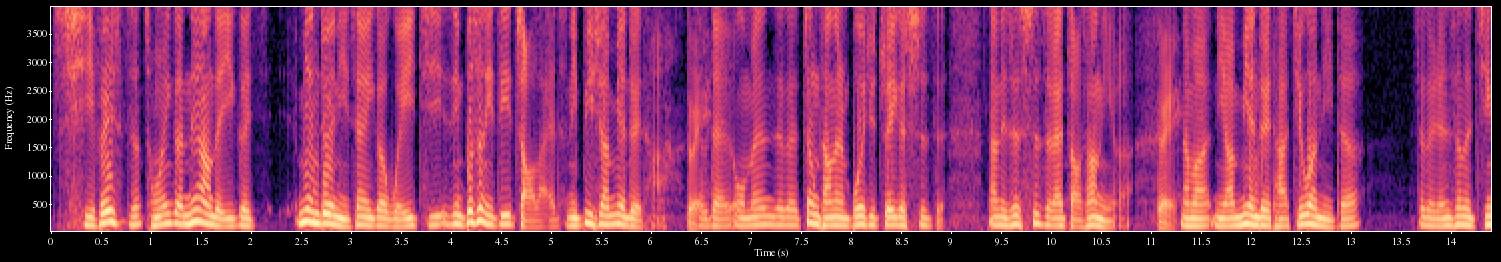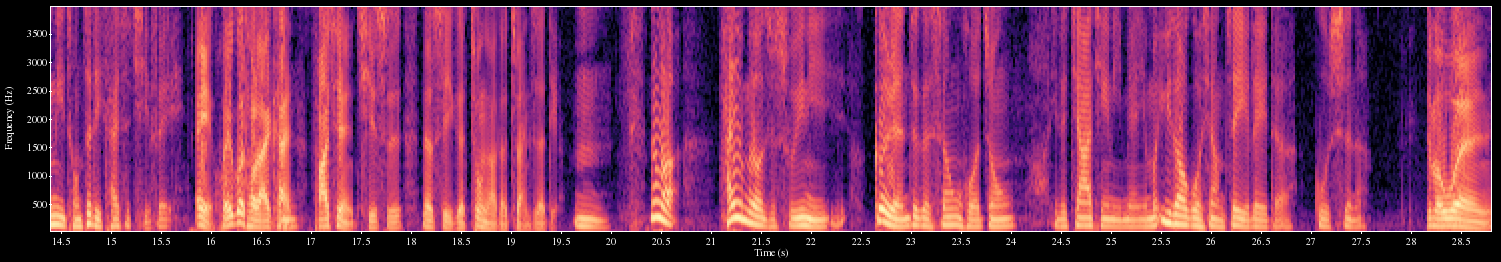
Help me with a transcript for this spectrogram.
起飞是从一个那样的一个面对你这样一个危机，你不是你自己找来的，你必须要面对它，对不对？我们这个正常的人不会去追一个狮子，那你是狮子来找上你了，对，那么你要面对它，结果你的这个人生的经历从这里开始起飞，哎，回过头来看，嗯发现其实那是一个重要的转折点。嗯，那么还有没有是属于你个人这个生活中啊，你的家庭里面有没有遇到过像这一类的故事呢？这么问，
